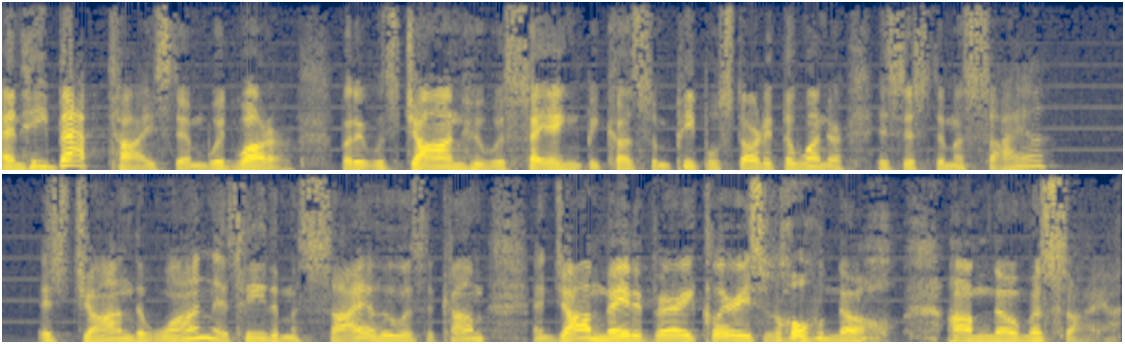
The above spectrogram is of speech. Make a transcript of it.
And he baptized them with water. But it was John who was saying, because some people started to wonder, is this the Messiah? Is John the one? Is he the Messiah who was to come? And John made it very clear. He says, Oh no, I'm no Messiah.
